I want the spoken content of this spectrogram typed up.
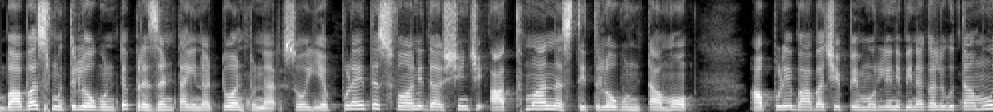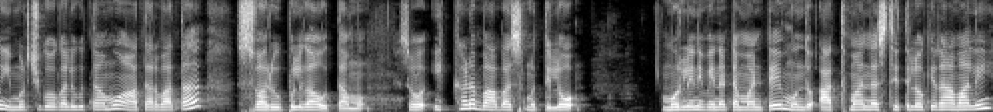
బాబా స్మృతిలో ఉంటే ప్రజెంట్ అయినట్టు అంటున్నారు. సో ఎప్పుడైతే స్వాని దర్శించి ఆత్మాన్న స్థితిలో ఉంటామో అప్పుడే బాబా చెప్పే మురళిని వినగలుగుతాము ఇముడ్చుకోగలుగుతాము ఆ తర్వాత స్వరూపులుగా అవుతాము. సో ఇక్కడ బాబా స్మృతిలో మురళిని వినటం అంటే ముందు ఆత్మాన్న స్థితిలోకి రావాలి.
